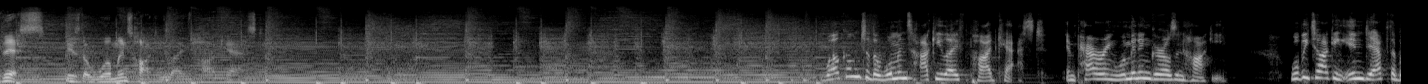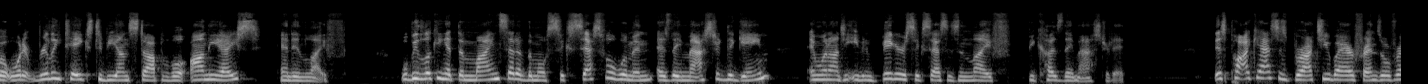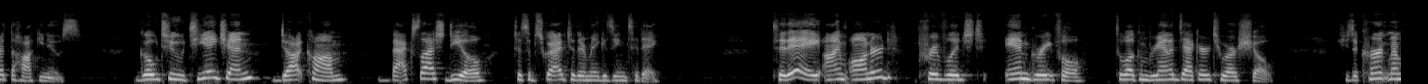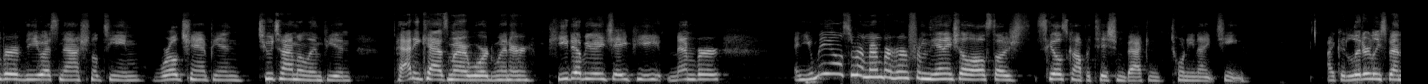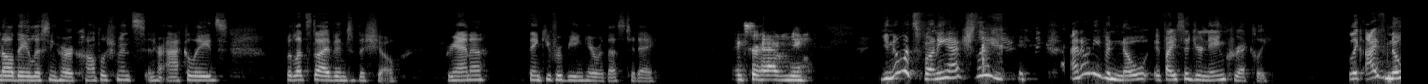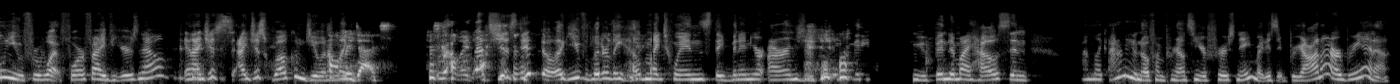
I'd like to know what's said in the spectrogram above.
This is the Women's Hockey Life Podcast. Welcome to the Women's Hockey Life Podcast, empowering women and girls in hockey. We'll be talking in depth about what it really takes to be unstoppable on the ice and in life. We'll be looking at the mindset of the most successful women as they mastered the game and went on to even bigger successes in life because they mastered it. This podcast is brought to you by our friends over at the Hockey News. Go to thn.com backslash deal to subscribe to their magazine today. Today, I'm honored, privileged, and grateful to welcome Brianna Decker to our show. She's a current member of the U.S. national team, world champion, two time Olympian, Patty Kazmaier Award winner, PWHPA member, and you may also remember her from the NHL All Stars skills competition back in 2019. I could literally spend all day listing her accomplishments and her accolades, but let's dive into the show. Brianna, thank you for being here with us today. Thanks for having me. You know what's funny, actually? I don't even know if I said your name correctly. Like I've known you for what four or five years now, and I just I just welcomed you, and call I'm like, Dex. Just call me Dex. That's just it, though. Like you've literally held my twins; they've been in your arms. You've, you've been to my house, and I'm like, I don't even know if I'm pronouncing your first name right. Is it Brianna or Brianna?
